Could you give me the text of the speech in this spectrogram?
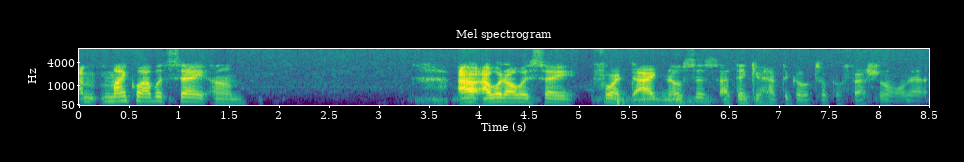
um, Michael. I would say um, I I would always say for a diagnosis, I think you have to go to a professional on that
